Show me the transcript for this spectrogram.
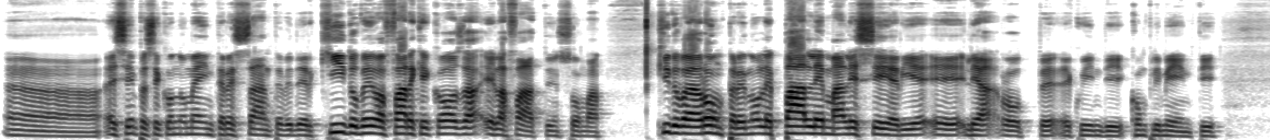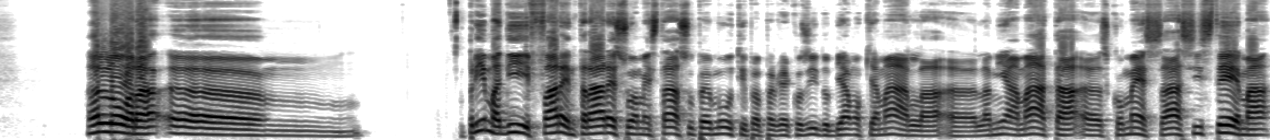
Uh, è sempre secondo me interessante vedere chi doveva fare che cosa e l'ha fatto insomma chi doveva rompere non le palle ma le serie e le ha rotte e quindi complimenti. Allora, ehm, prima di far entrare Sua Maestà Super Multipla, perché così dobbiamo chiamarla, eh, la mia amata eh, scommessa a sistema,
